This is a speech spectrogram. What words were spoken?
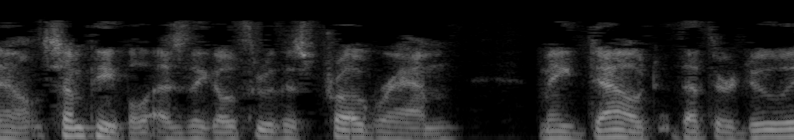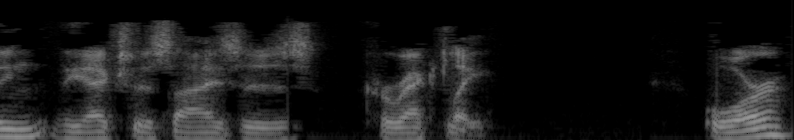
Now, some people, as they go through this program, may doubt that they're doing the exercises correctly. Or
